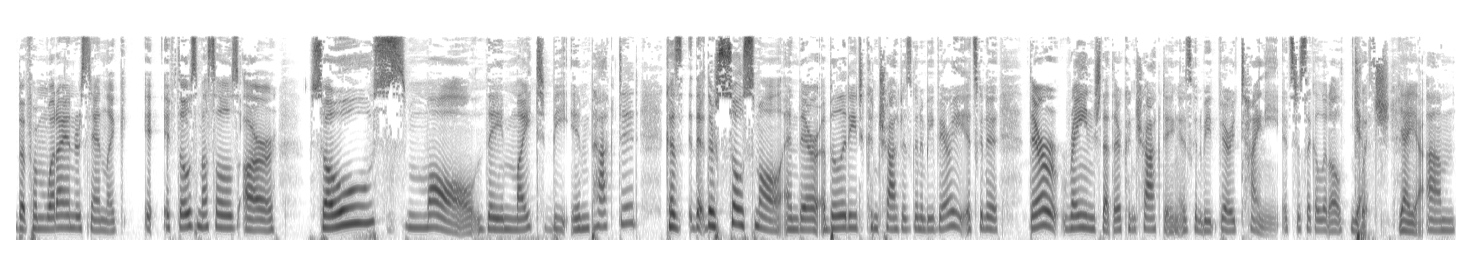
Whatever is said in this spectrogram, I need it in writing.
But from what I understand, like, if those muscles are so small, they might be impacted because they're, so small and their ability to contract is going to be very, it's going to, their range that they're contracting is going to be very tiny. It's just like a little Yes. twitch. yeah yeah Um,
